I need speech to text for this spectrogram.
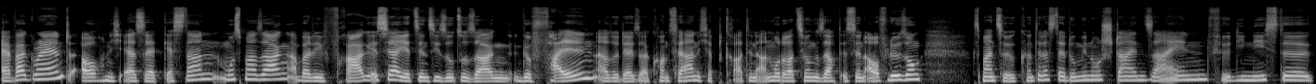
Evergrande, auch nicht erst seit gestern, muss man sagen. Aber die Frage ist ja, jetzt sind sie sozusagen gefallen. Also dieser Konzern, ich habe gerade in der Anmoderation gesagt, ist in Auflösung. Was meinst du, könnte das der Dominostein sein für die nächste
